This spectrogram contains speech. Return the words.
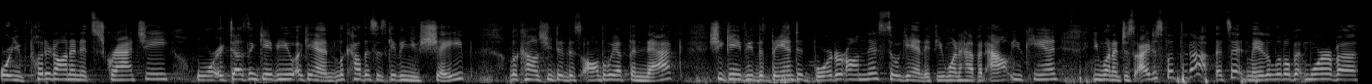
or you've put it on and it's scratchy, or it doesn't give you, again, look how this is giving you shape. Look how she did this all the way up the neck. She gave you the banded border on this. So again, if you wanna have it out, you can. You wanna just, I just flipped it up. That's it. Made it a little bit more of a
